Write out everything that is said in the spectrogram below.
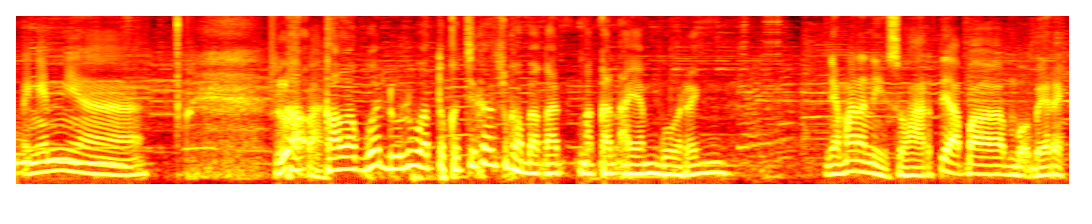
Pengennya. Lu Ka- apa? Kalau gue dulu waktu kecil kan suka banget makan ayam goreng. Yang mana nih? Soeharti apa Mbok Berek?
